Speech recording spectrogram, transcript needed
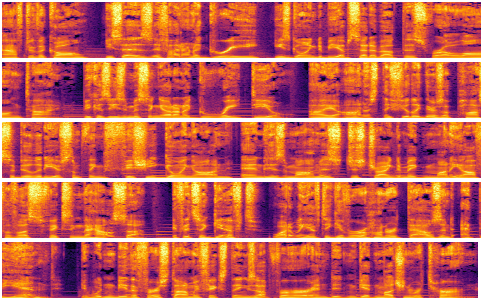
After the call, he says if I don't agree, he's going to be upset about this for a long time because he's missing out on a great deal. I honestly feel like there's a possibility of something fishy going on, and his mom is just trying to make money off of us fixing the house up. If it's a gift, why do we have to give her a hundred thousand at the end? It wouldn't be the first time we fixed things up for her and didn't get much in return.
